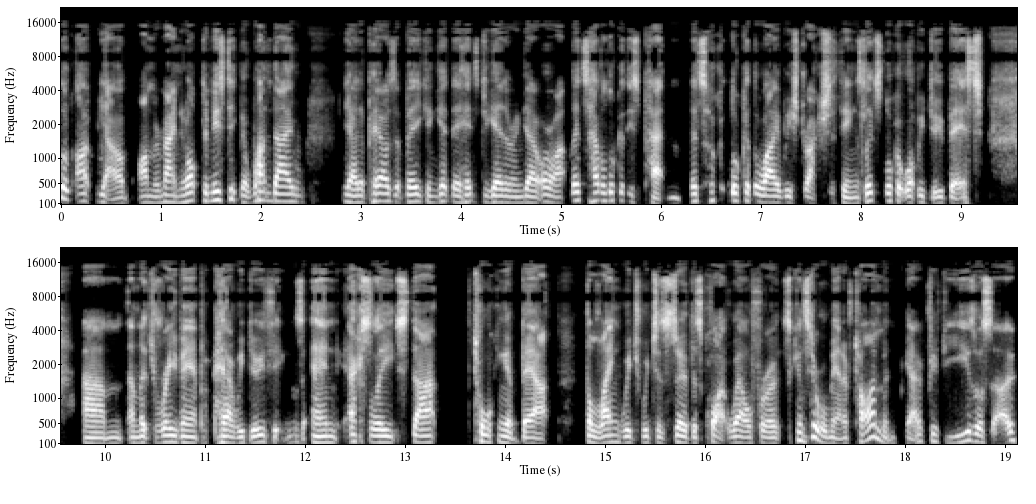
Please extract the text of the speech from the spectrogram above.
look, I, you know, I'm remaining optimistic that one day, you know, the powers that be can get their heads together and go, all right, let's have a look at this pattern. Let's look, look at the way we structure things. Let's look at what we do best, um, and let's revamp how we do things, and actually start talking about the language which has served us quite well for a considerable amount of time, and you know, 50 years or so,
